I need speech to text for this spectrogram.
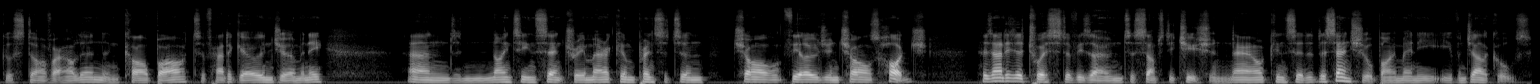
Gustav Aulen and Karl Barth have had a go in Germany, and 19th century American Princeton Charles, theologian Charles Hodge has added a twist of his own to substitution, now considered essential by many evangelicals.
